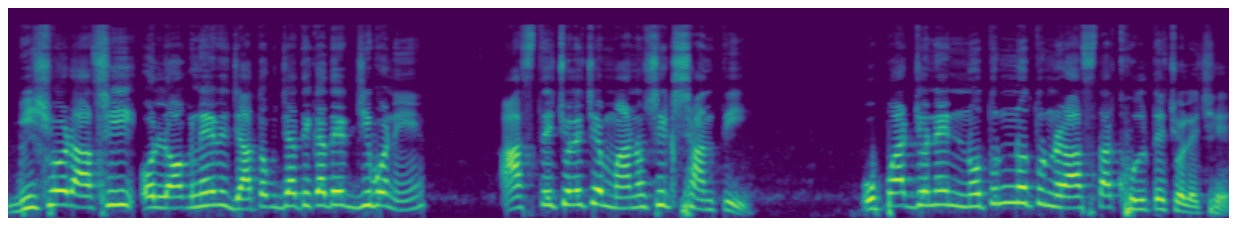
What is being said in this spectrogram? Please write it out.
বৃষ রাশি ও লগ্নের জাতক জাতিকাদের জীবনে আসতে চলেছে মানসিক শান্তি। উপার্জনের নতুন নতুন রাস্তা খুলতে চলেছে।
